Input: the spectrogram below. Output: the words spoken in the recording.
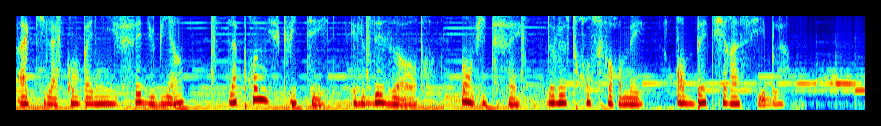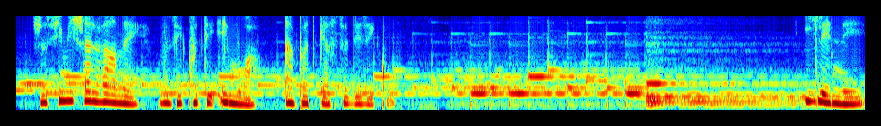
à qui la compagnie fait du bien, la promiscuité et le désordre ont vite fait de le transformer en bête irascible. Je suis Michel Varnet, vous écoutez Et moi, un podcast des échos. Il est né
